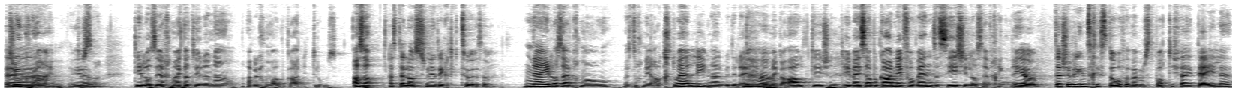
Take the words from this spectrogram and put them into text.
True Äh, Crime oder ja. so. Die höre ich echt mega durcheinander, aber ich komme aber gar nicht raus. Also, Also dann hörst du nicht richtig zu. So. Nein, ich höre einfach mal, weiß doch nicht, aktuelle, dann wieder eine, Aha. die mega alt ist. Und ich weiß aber gar nicht, von wem das ist, ich höre einfach irgendwie. Ja, das ist übrigens ein doof, wenn wir Spotify teilen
